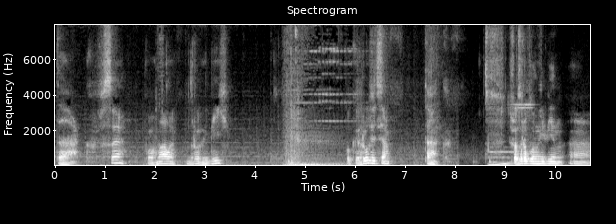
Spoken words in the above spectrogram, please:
Так, все, погнали. Другий бій. Поки грузиться. Так. Що зроблений він а,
